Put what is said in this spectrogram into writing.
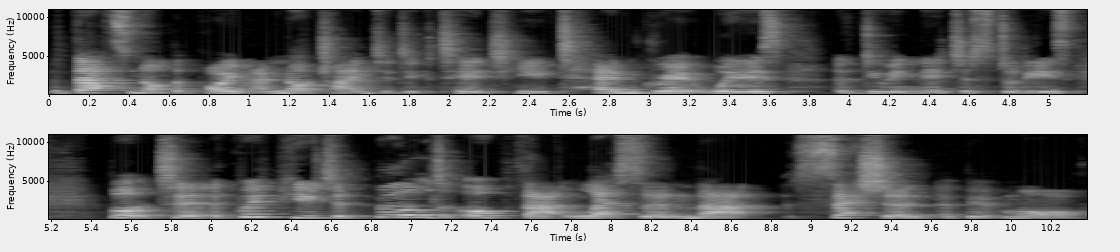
but that's not the point. I'm not trying to dictate to you 10 great ways of doing nature studies, but to equip you to build up that lesson, that session a bit more.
